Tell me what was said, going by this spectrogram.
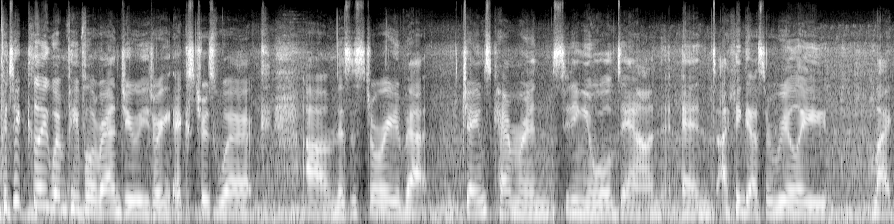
particularly when people around you are doing extras work. Um, there's a story about James Cameron sitting you all down, and I think that's a really like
